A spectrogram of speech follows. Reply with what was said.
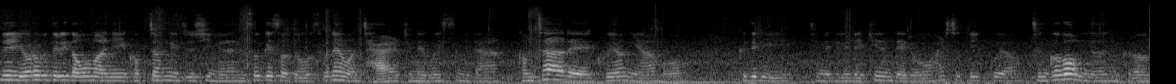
네, 여러분들이 너무 많이 걱정해 주시는 속에서도 손혜원 잘 지내고 있습니다. 검찰의 구형이야 뭐 그들이 지네들이 내키는 대로 할 수도 있고요. 증거가 없는 그런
